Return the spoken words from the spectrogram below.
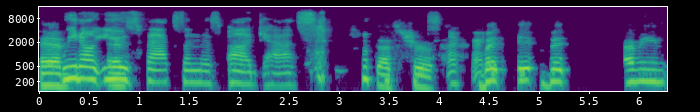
And we don't use facts in this podcast. that's true. but it but I mean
